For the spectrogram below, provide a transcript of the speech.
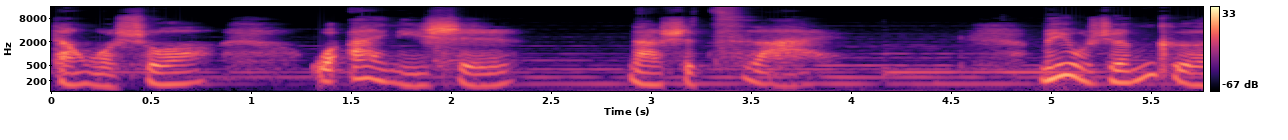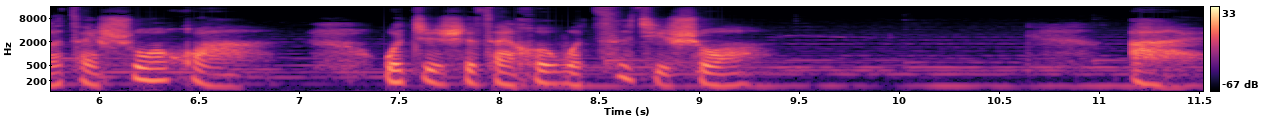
当我说我爱你时，那是自爱，没有人格在说话，我只是在和我自己说。爱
